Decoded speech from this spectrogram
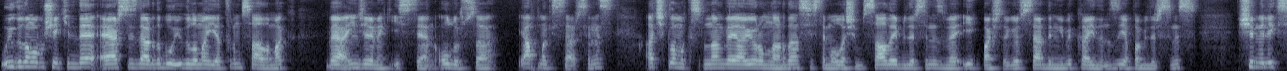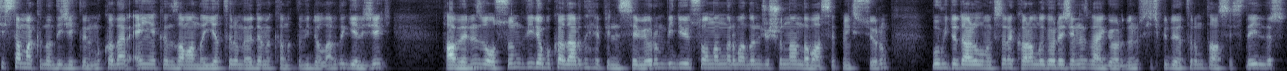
Uygulama bu şekilde. Eğer sizlerde bu uygulamaya yatırım sağlamak veya incelemek isteyen olursa yapmak isterseniz açıklama kısmından veya yorumlardan sisteme ulaşım sağlayabilirsiniz ve ilk başta gösterdiğim gibi kaydınızı yapabilirsiniz. Şimdilik sistem hakkında diyeceklerim bu kadar. En yakın zamanda yatırım ve ödeme kanıtlı videolar da gelecek. Haberiniz olsun. Video bu kadardı. Hepinizi seviyorum. Videoyu sonlandırmadan önce şundan da bahsetmek istiyorum. Bu video dahil olmak üzere kanalda göreceğiniz veya gördüğünüz hiçbir yatırım tavsiyesi değildir.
